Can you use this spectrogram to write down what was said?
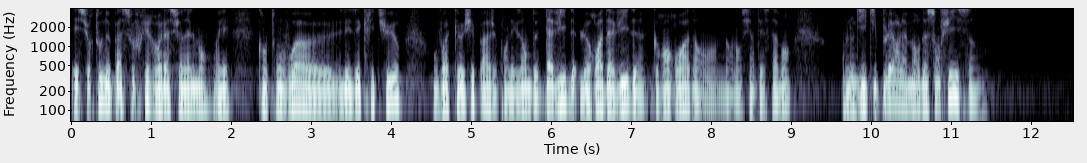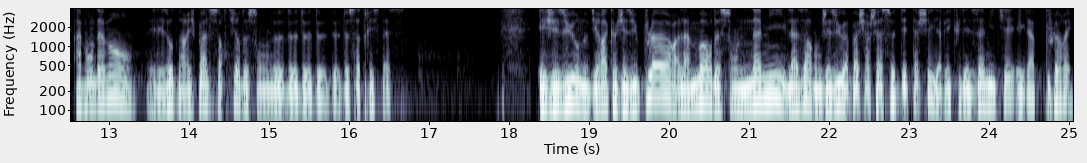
et surtout ne pas souffrir relationnellement. voyez Quand on voit euh, les Écritures, on voit que, je sais pas, je prends l'exemple de David, le roi David, grand roi dans, l'Ancien Testament, on nous dit qu'il pleure la mort de son fils abondamment, et les autres n'arrivent pas à le sortir de sa tristesse. Et Jésus, on nous dira que Jésus pleure la mort de son ami Lazare. Donc Jésus n'a pas cherché à se détacher, il a vécu des amitiés et il a pleuré.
